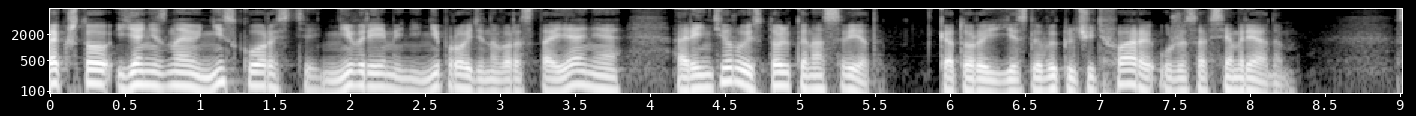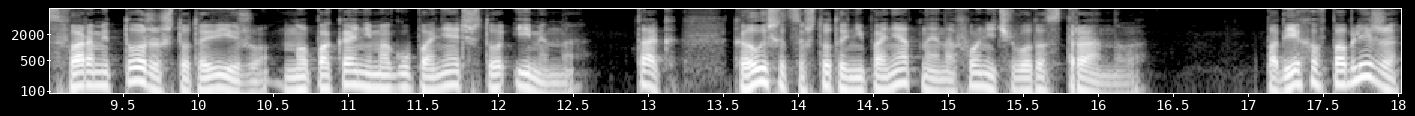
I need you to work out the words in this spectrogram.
Так что я не знаю ни скорости, ни времени, ни пройденного расстояния, ориентируюсь только на свет, который, если выключить фары, уже совсем рядом. С фарами тоже что-то вижу, но пока не могу понять, что именно. Так, колышется что-то непонятное на фоне чего-то странного. Подъехав поближе,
